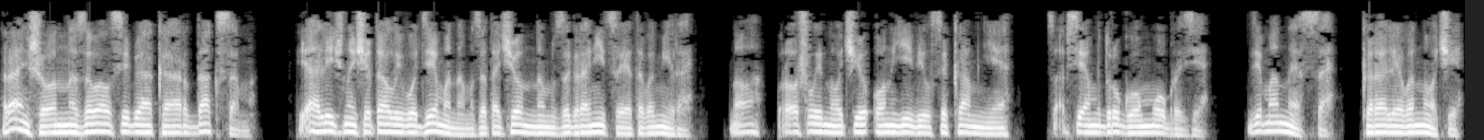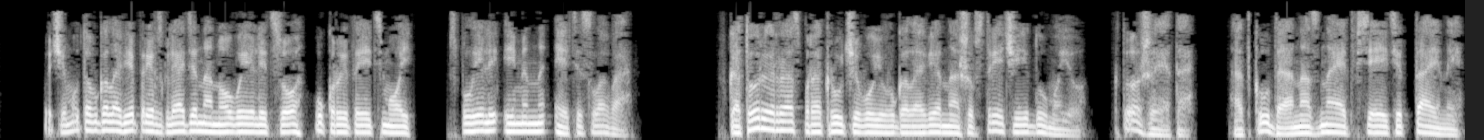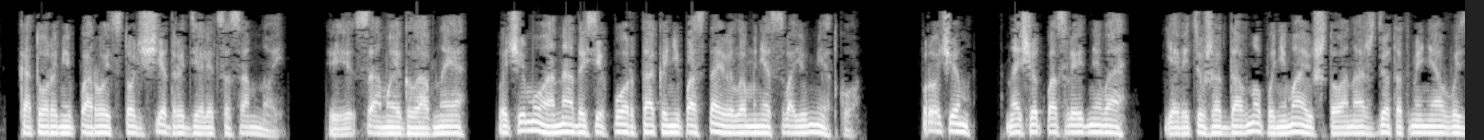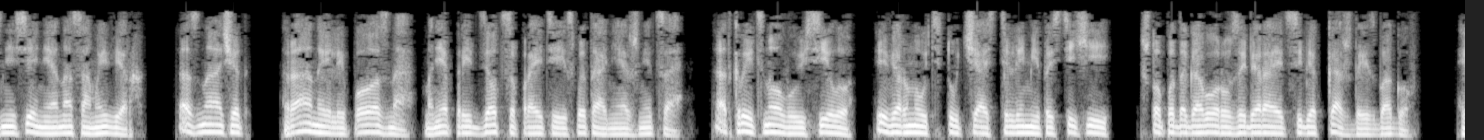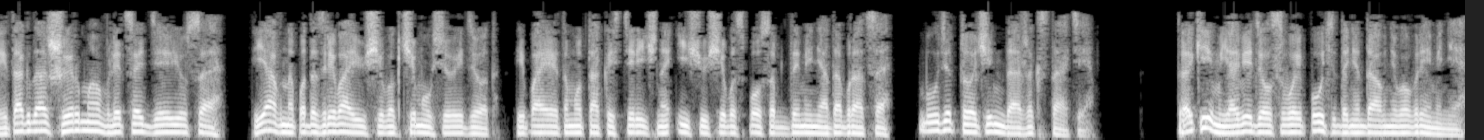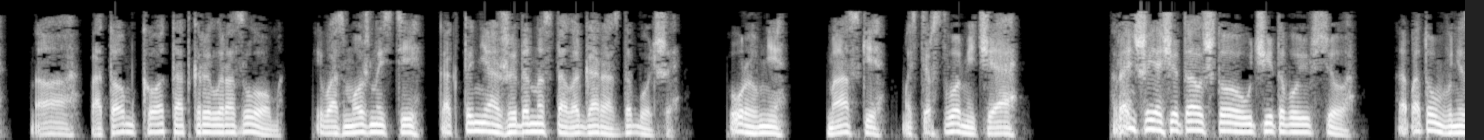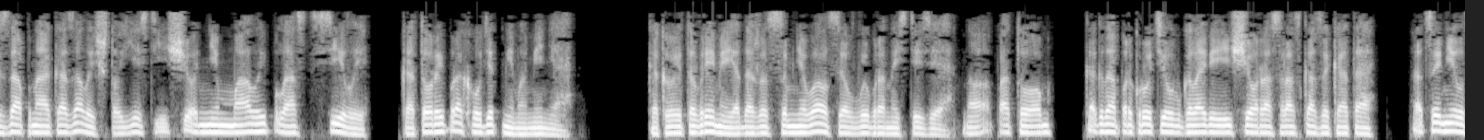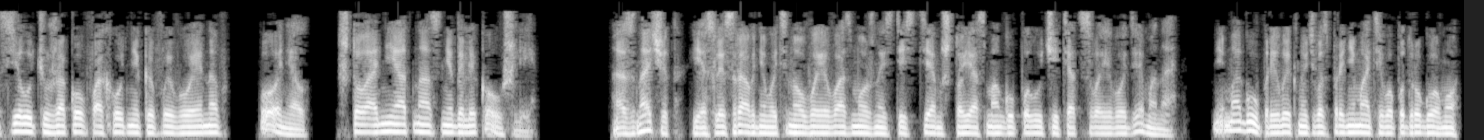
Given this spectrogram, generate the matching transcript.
Раньше он называл себя Каардаксом. Я лично считал его демоном, заточенным за границей этого мира. Но прошлой ночью он явился ко мне, совсем в другом образе. Демонесса, королева ночи. Почему-то в голове при взгляде на новое лицо, укрытое тьмой, всплыли именно эти слова. В который раз прокручиваю в голове наши встречи и думаю, кто же это? Откуда она знает все эти тайны, которыми порой столь щедро делится со мной? И самое главное, почему она до сих пор так и не поставила мне свою метку? Впрочем, насчет последнего, я ведь уже давно понимаю, что она ждет от меня вознесения на самый верх, а значит, рано или поздно мне придется пройти испытание жнеца открыть новую силу и вернуть ту часть лимита стихий, что по договору забирает себе каждый из богов. И тогда ширма в лице Деюса, явно подозревающего, к чему все идет, и поэтому так истерично ищущего способ до меня добраться, будет очень даже кстати. Таким я видел свой путь до недавнего времени, но потом кот открыл разлом, и возможностей как-то неожиданно стало гораздо больше уровни, маски, мастерство меча. Раньше я считал, что учитываю все, а потом внезапно оказалось, что есть еще немалый пласт силы, который проходит мимо меня. Какое-то время я даже сомневался в выбранной стезе, но потом, когда прокрутил в голове еще раз рассказы кота, оценил силу чужаков, охотников и воинов, понял, что они от нас недалеко ушли. А значит, если сравнивать новые возможности с тем, что я смогу получить от своего демона, не могу привыкнуть воспринимать его по-другому.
